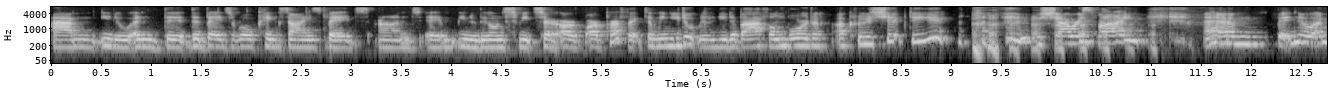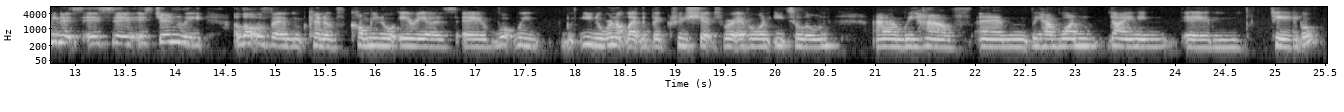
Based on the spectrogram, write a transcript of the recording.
um, you know, and the, the beds are all king size beds, and um, you know the en suites are, are, are perfect. I mean, you don't really need a bath on board a, a cruise ship, do you? the shower's fine, um, but no, I mean it's it's it's generally a lot of um, kind of communal areas. Uh, what we, you know, we're not like the big cruise ships where everyone eats alone. Um, we have um, we have one dining um, table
